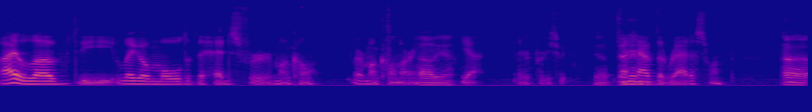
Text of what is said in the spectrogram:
I love the Lego mold of the heads for Mon Cal or Mon Calamari. Oh yeah. Yeah, they're pretty sweet. Yep. I then, have the Radis one. Uh,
